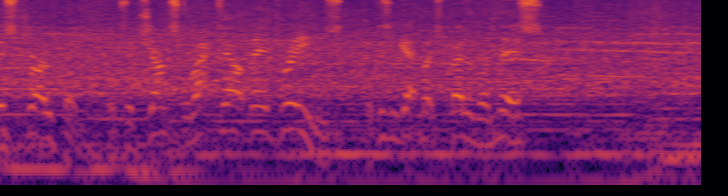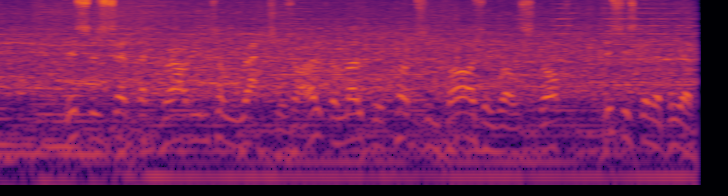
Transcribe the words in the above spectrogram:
This trophy. It's a chance to act out their dreams. It doesn't get much better than this. This has sent the crowd into raptures. I hope the local pubs and bars are well stocked. This is going to be a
